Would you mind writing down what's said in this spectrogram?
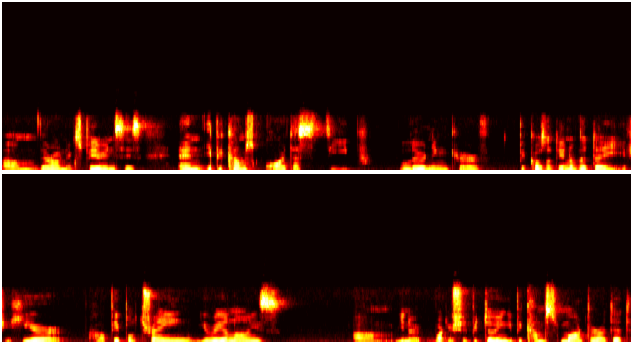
um, their own experiences, and it becomes quite a steep learning curve because at the end of the day, if you hear how people train, you realize, um, you know, what you should be doing. You become smarter at it,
